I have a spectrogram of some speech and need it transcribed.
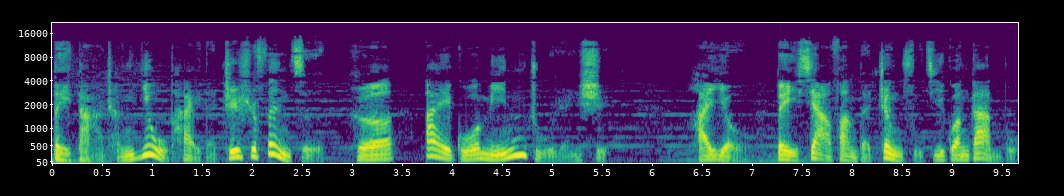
被打成右派的知识分子和爱国民主人士。还有被下放的政府机关干部，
